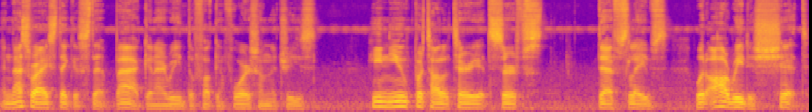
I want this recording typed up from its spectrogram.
And that's where I take a step back and I read the fucking forest from the trees. He knew proletariat, serfs, deaf slaves would all read his shit.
